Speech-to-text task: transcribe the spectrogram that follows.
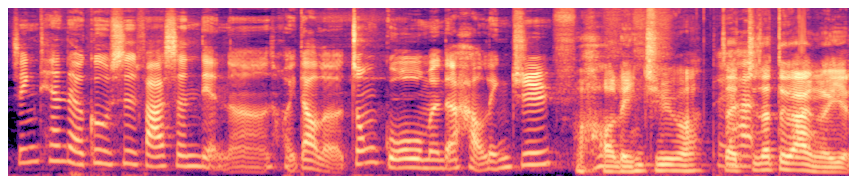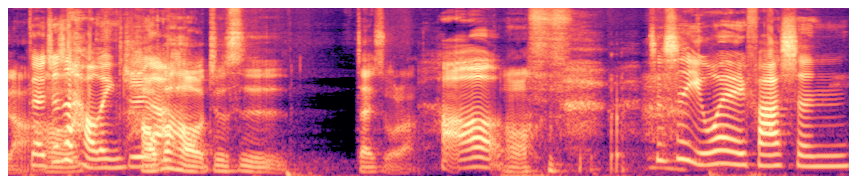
今天的故事发生点呢，回到了中国，我们的好邻居。好邻居吗？在就在对岸而已啦。对，哦就是好邻居。好不好？就是再说了。好，哦，这是一位发生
